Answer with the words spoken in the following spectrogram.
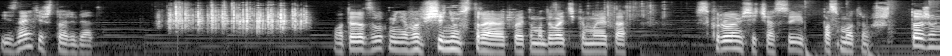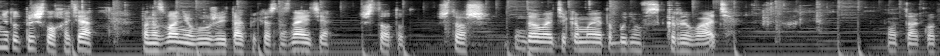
И знаете что, ребят? Вот этот звук меня вообще не устраивает, поэтому давайте-ка мы это скроем сейчас и посмотрим, что же мне тут пришло. Хотя по названию вы уже и так прекрасно знаете, что тут. Что ж, давайте-ка мы это будем вскрывать. Вот так вот.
